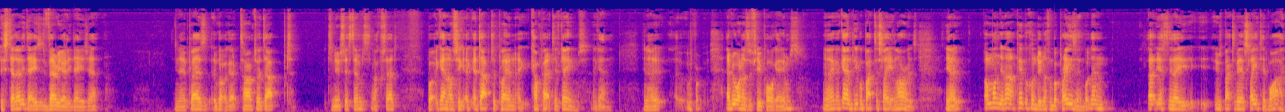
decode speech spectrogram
it's still early days. It's very early days yet. You know, players have got to get time to adapt to new systems, like I've said. But again, obviously, adapt to playing uh, competitive games again. You know, everyone has a few poor games. You know, again, people back to Slayton Lawrence. You know, on Monday night, people couldn't do nothing but praise him. But then that yesterday he was back to being slated. Why?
